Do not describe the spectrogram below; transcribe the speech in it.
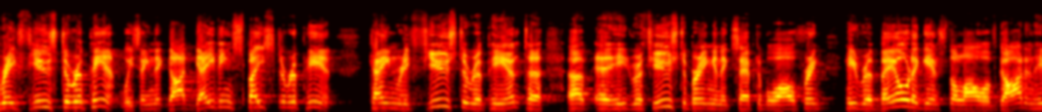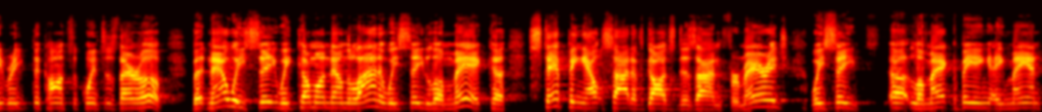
refused to repent. We seen that God gave him space to repent. Cain refused to repent. Uh, uh, he refused to bring an acceptable offering. He rebelled against the law of God and he reaped the consequences thereof. But now we see, we come on down the line and we see Lamech uh, stepping outside of God's design for marriage. We see uh, Lamech being a man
